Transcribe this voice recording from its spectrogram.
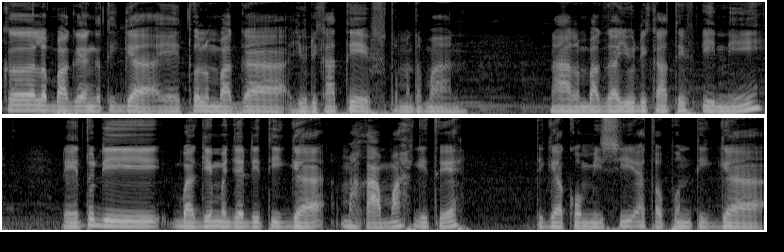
ke lembaga yang ketiga yaitu lembaga yudikatif teman-teman. Nah lembaga yudikatif ini dia itu dibagi menjadi tiga mahkamah gitu ya, tiga komisi ataupun tiga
